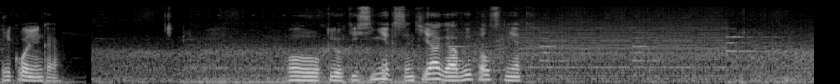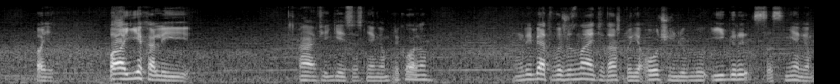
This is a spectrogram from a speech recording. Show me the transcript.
Прикольненькая. О, легкий снег, Сантьяго, выпал снег. Поехали! Офигеть, со снегом, прикольно. Ребят, вы же знаете, да, что я очень люблю игры со снегом.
